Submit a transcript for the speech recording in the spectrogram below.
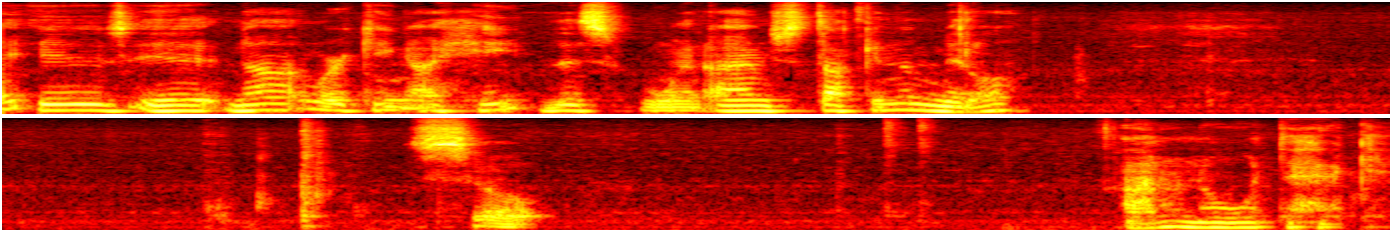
Why is it not working? I hate this when I'm stuck in the middle. So, I don't know what the heck.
